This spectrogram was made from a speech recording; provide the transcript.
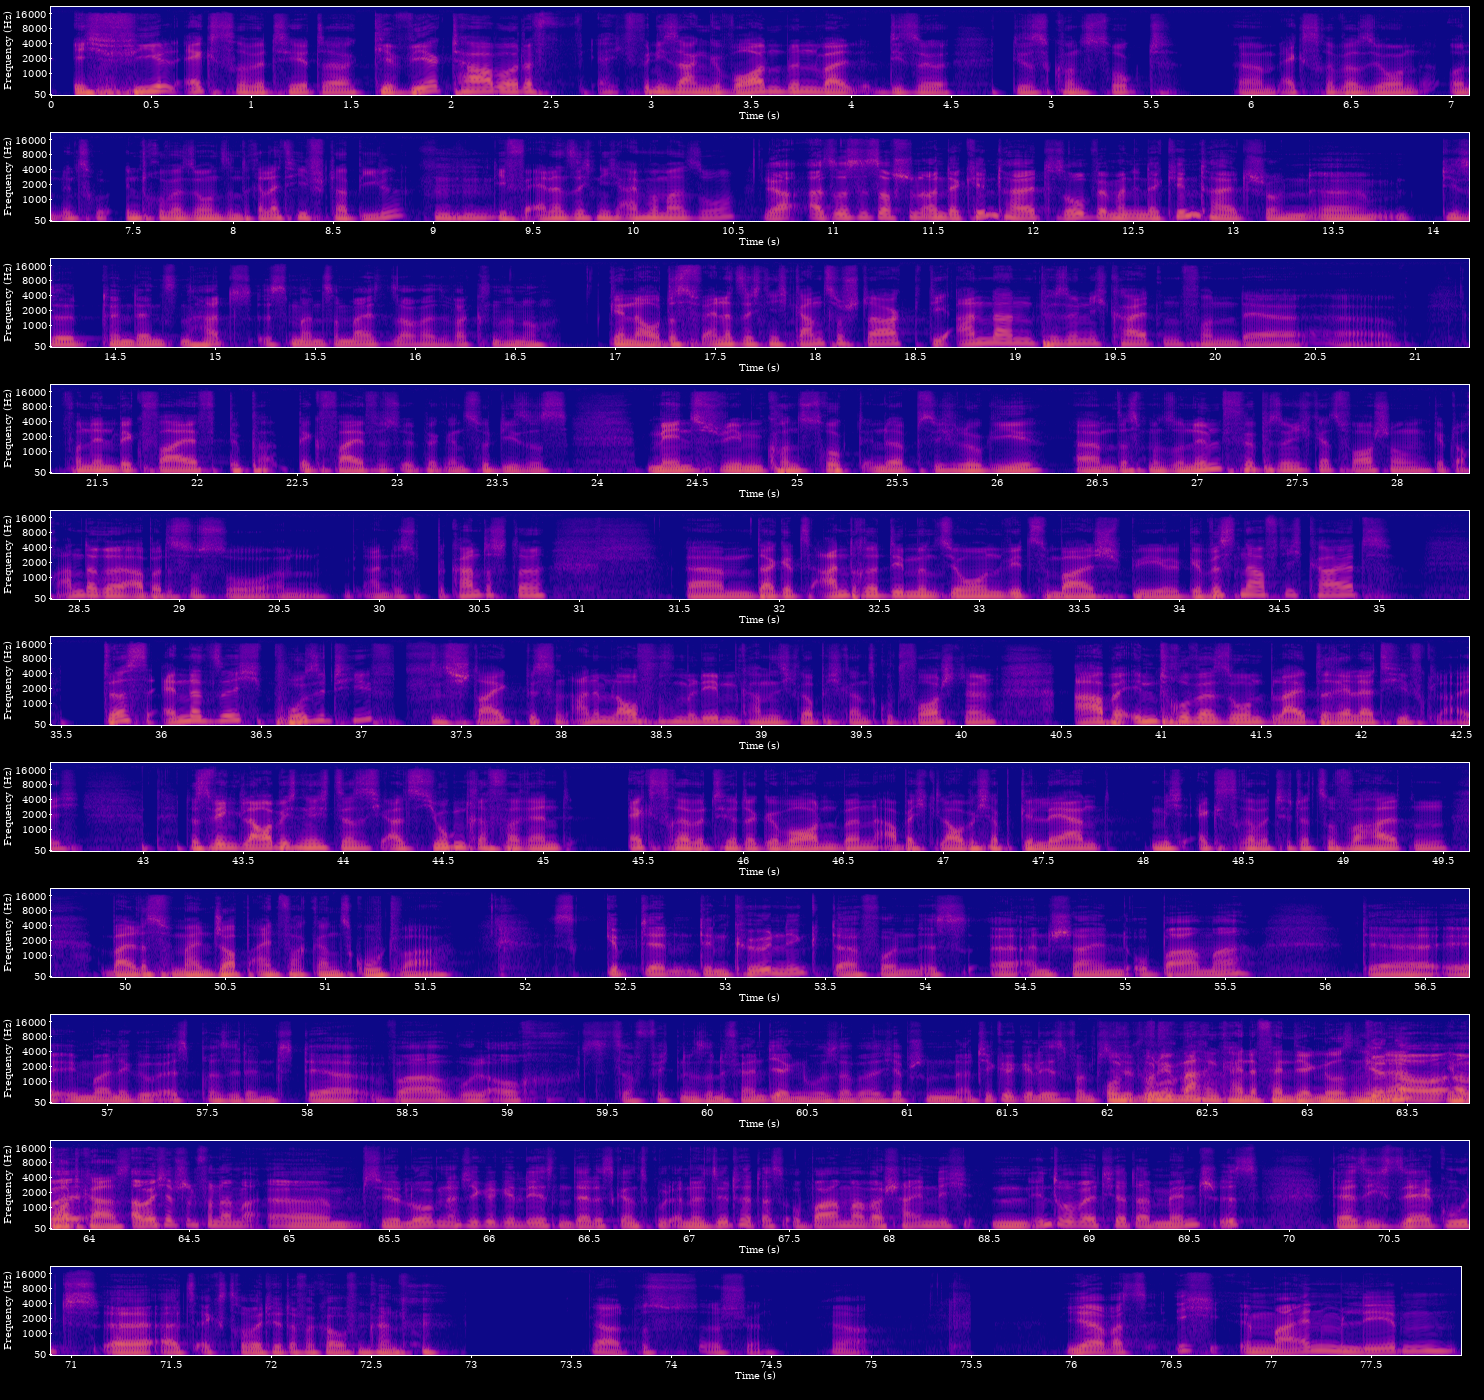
ich viel extrovertierter gewirkt habe oder ich will nicht sagen geworden bin, weil diese, dieses Konstrukt ähm, Extraversion und Intro Introversion sind relativ stabil. Mhm. Die verändern sich nicht einfach mal so. Ja, also es ist auch schon in der Kindheit so, wenn man in der Kindheit schon ähm, diese Tendenzen hat, ist man es meistens auch als Erwachsener noch. Genau, das verändert sich nicht ganz so stark. Die anderen Persönlichkeiten von der äh, von den Big Five. Big Five ist übrigens so dieses Mainstream-Konstrukt in der Psychologie, ähm, das man so nimmt für Persönlichkeitsforschung. Gibt auch andere, aber das ist so ähm, das bekannteste. Ähm, da gibt es andere Dimensionen, wie zum Beispiel Gewissenhaftigkeit. Das ändert sich positiv. Das steigt ein bisschen an im Laufe vom Leben, kann man sich, glaube ich, ganz gut vorstellen. Aber Introversion bleibt relativ gleich. Deswegen glaube ich nicht, dass ich als Jugendreferent extravertierter geworden bin, aber ich glaube, ich habe gelernt, mich extravertierter zu verhalten, weil das für meinen Job einfach ganz gut war. Es gibt den, den König davon, ist äh, anscheinend Obama. Der äh, ehemalige US-Präsident, der war wohl auch, das ist auch vielleicht nur so eine Ferndiagnose, aber ich habe schon einen Artikel gelesen von Und, und wir machen keine Ferndiagnosen hier, Genau, ne? Im aber, Podcast. aber ich habe schon von einem ähm, Psychologen einen Artikel gelesen, der das ganz gut analysiert hat, dass Obama wahrscheinlich ein introvertierter Mensch ist, der sich sehr gut äh, als Extrovertierter verkaufen kann. ja, das ist schön. Ja. Ja, was ich in meinem Leben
